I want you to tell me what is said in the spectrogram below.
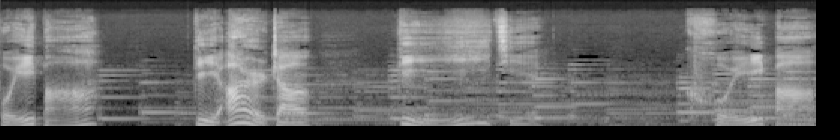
魁拔，第二章第一节。魁拔，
